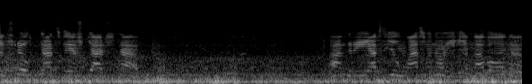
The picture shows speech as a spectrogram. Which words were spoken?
En fruktansvärd startsnabb. Andreas Johansson har ju hemmabana.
